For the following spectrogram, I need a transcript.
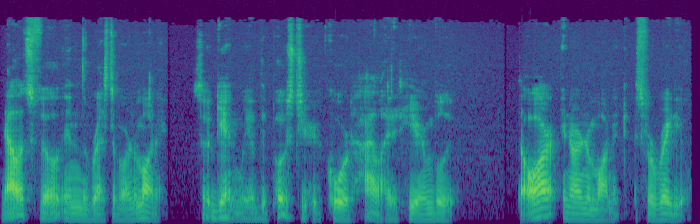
Now let's fill in the rest of our mnemonic. So again, we have the posterior cord highlighted here in blue. The R in our mnemonic is for radial.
